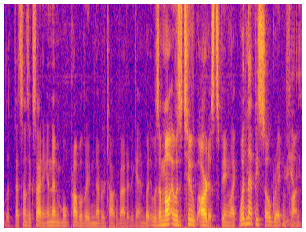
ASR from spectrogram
"Look, "That sounds exciting," and then we'll probably never talk about it again. But it was a mo- it was two artists being like, "Wouldn't that be so great and fun?"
